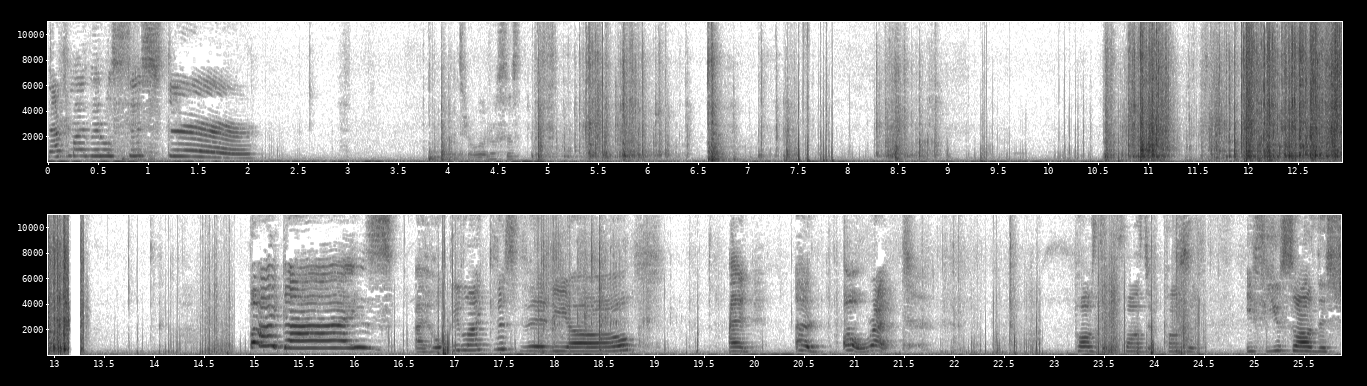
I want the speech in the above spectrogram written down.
That's my little sister. That's her little sister. Bye guys! I hope you liked this video. And, uh, oh right. Pause it, pause it, pause it. If you saw this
